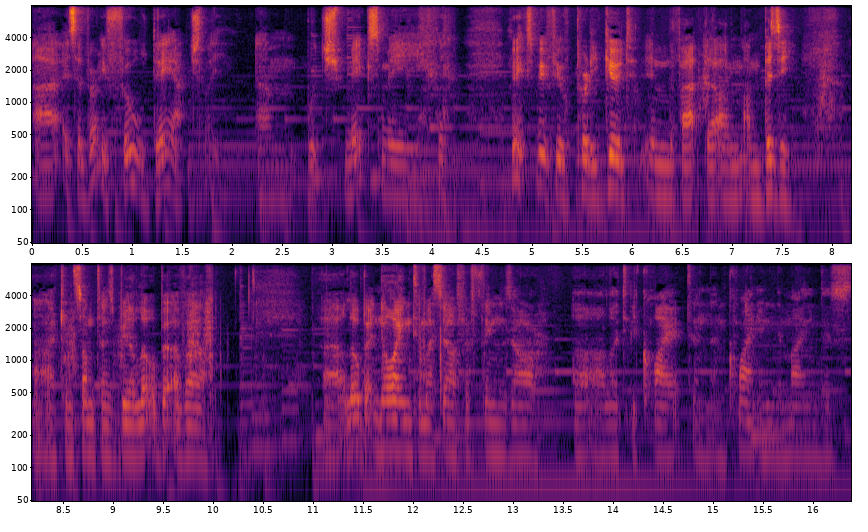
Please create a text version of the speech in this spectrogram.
uh, it's a very full day actually, um, which makes me makes me feel pretty good in the fact that I'm, I'm busy. Uh, I can sometimes be a little bit of a uh, a little bit annoying to myself if things are uh, allowed to be quiet and, and quieting the mind is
